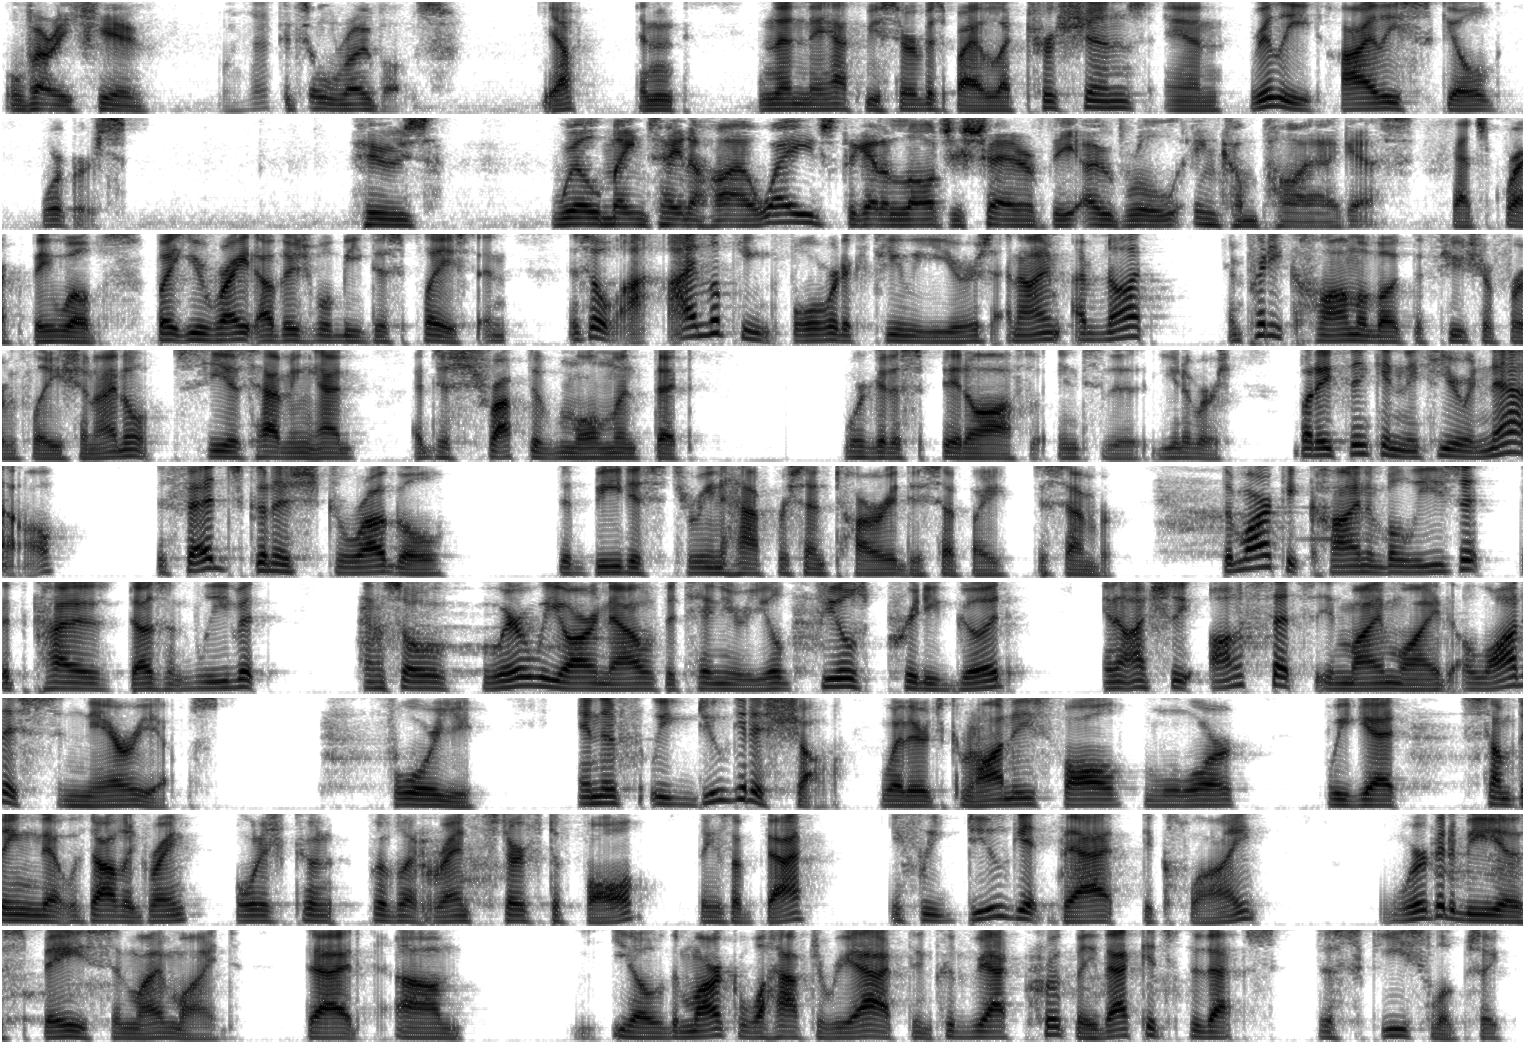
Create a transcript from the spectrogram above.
or very few. Mm-hmm. It's all robots. Yeah, and and then they have to be serviced by electricians and really highly skilled workers whose will maintain a higher wage. They get a larger share of the overall income pie, I guess. That's correct. They will. But you're right. Others will be displaced. And and so I, I'm looking forward a few years, and I'm I'm not. I'm pretty calm about the future for inflation. I don't see us having had a disruptive moment that we're going to spit off into the universe. But I think in the here and now, the Fed's going to struggle to beat its three and a half percent target they set by December. The market kind of believes it, but kind of doesn't believe it. And so where we are now with the 10 year yield feels pretty good and actually offsets, in my mind, a lot of scenarios for you. And if we do get a shock, whether it's commodities fall more, we get something that without a grain ownership equivalent rent starts to fall, things like that. If we do get that decline, we're going to be a space in my mind that um, you know the market will have to react and could react quickly. That gets to that the ski slopes. Like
